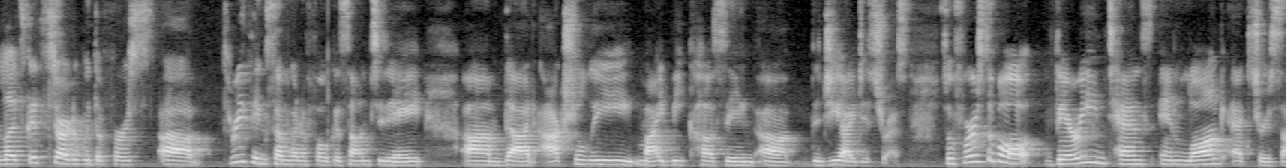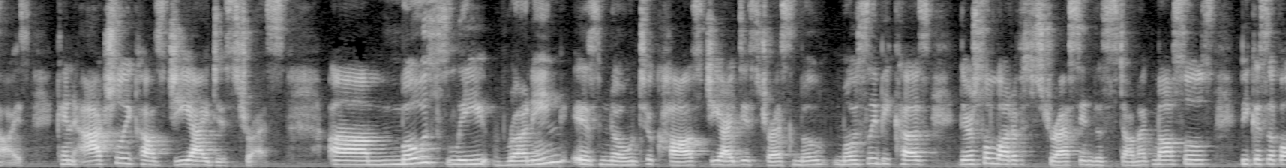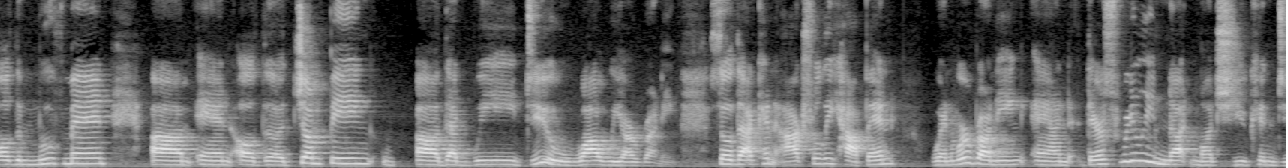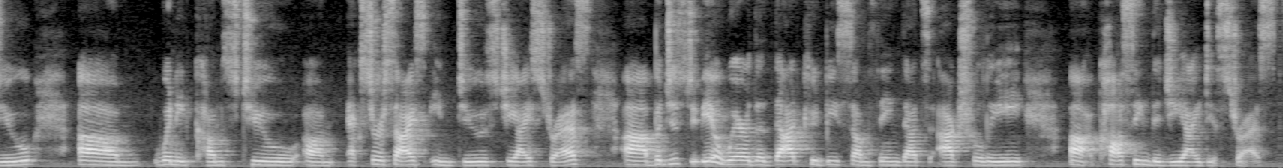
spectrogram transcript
let's get started with the first uh, three things I'm going to focus on today um, that actually might be causing uh, the GI distress. So, first of all, very intense and long exercise can actually cause GI distress. Um, mostly running is known to cause GI distress, mo- mostly because there's a lot of stress in the stomach muscles because of all the movement um, and all the jumping, uh, that we do while we are running. So that can actually happen when we're running, and there's really not much you can do um, when it comes to um, exercise induced GI stress. Uh, but just to be aware that that could be something that's actually uh, causing the GI distress.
